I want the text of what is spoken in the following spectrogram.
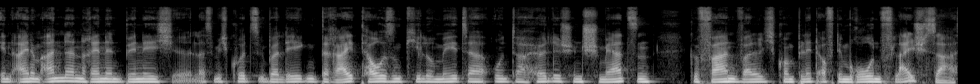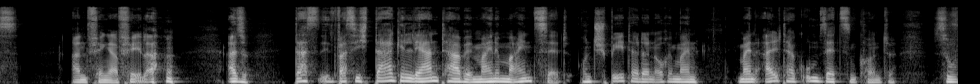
In einem anderen Rennen bin ich, äh, lass mich kurz überlegen, 3000 Kilometer unter höllischen Schmerzen gefahren, weil ich komplett auf dem rohen Fleisch saß. Anfängerfehler. Also, das, was ich da gelernt habe in meinem Mindset und später dann auch in, mein, in meinen Alltag umsetzen konnte, so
